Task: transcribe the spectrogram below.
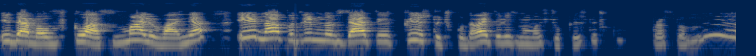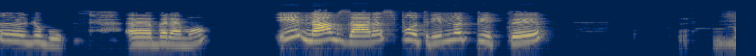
Ідемо в клас малювання, і нам потрібно взяти кисточку. Давайте візьмемо цю кисточку. Просто любу е, беремо. І нам зараз потрібно піти в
